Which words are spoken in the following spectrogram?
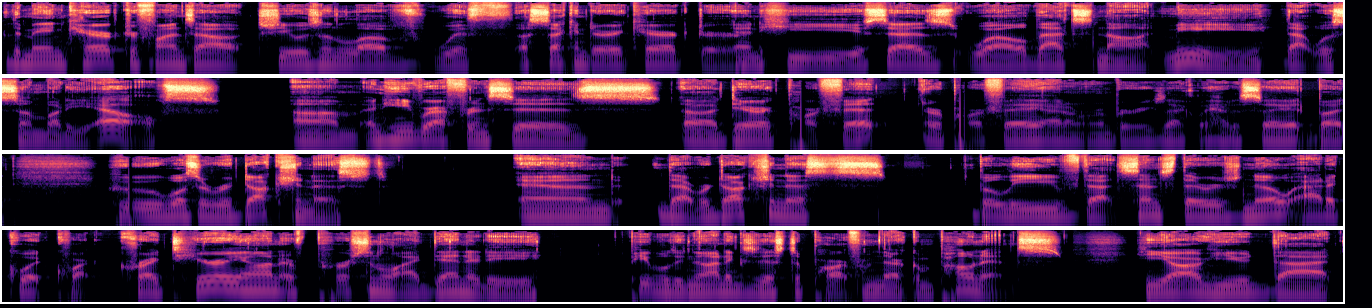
the main character finds out she was in love with a secondary character, and he says, Well, that's not me. That was somebody else. Um, and he references uh, Derek Parfit, or Parfait, I don't remember exactly how to say it, but who was a reductionist. And that reductionists believe that since there is no adequate qu- criterion of personal identity, people do not exist apart from their components. He argued that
